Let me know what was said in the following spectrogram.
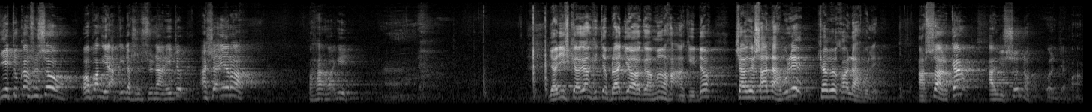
Dia tukang susung. Orang panggil akidah susunan itu Asy'ariyah. Faham lagi? Ha. Jadi sekarang kita belajar agama hak akidah Cara salah boleh, cara kalah boleh. Asalkan ahli sunnah wal jamaah.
